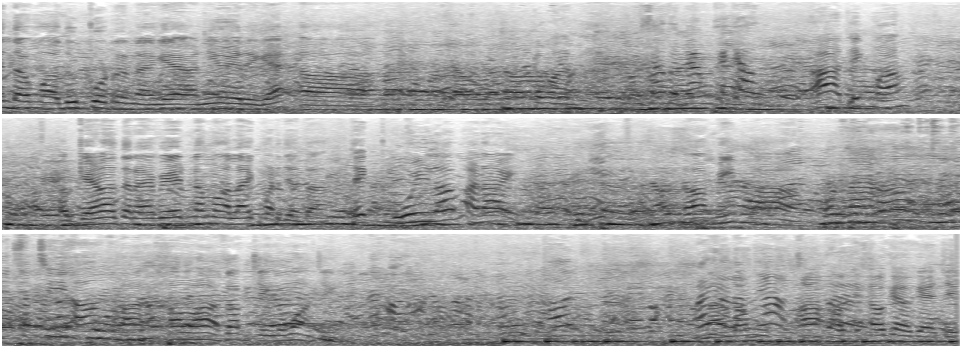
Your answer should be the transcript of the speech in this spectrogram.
ಅಂತ ದುಡ್ಡು ಕೊಟ್ರು ನನಗೆ ನ್ಯೂ ಇಯರಿಗೆ ಕಮಾನ್? ಹಾಂ ठीक ಮಾ. ಅವ್ರು ಕೇಳತ್ತಾರೆ ವೇಟ್ ನಮ್ಮ ಲೈಕ್ ಮಾಡ್ತೀಯ ಅಂತ. ತೆಕ್ ಇಲ್ಲ ಮಾಡ ಮೀಟ್ ಹಾಂ ಹಾಂ ಹಾಂ ಸಬ್ ಚಿಂಗ್ ಹಾಂ ಚಿಂಗ್ nha ಹಾಂ okay okay okay chị.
